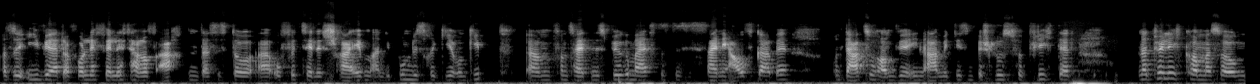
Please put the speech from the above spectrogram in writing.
Also ich werde auf alle Fälle darauf achten, dass es da ein offizielles Schreiben an die Bundesregierung gibt ähm, von Seiten des Bürgermeisters. Das ist seine Aufgabe. Und dazu haben wir ihn auch mit diesem Beschluss verpflichtet. Natürlich kann man sagen,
